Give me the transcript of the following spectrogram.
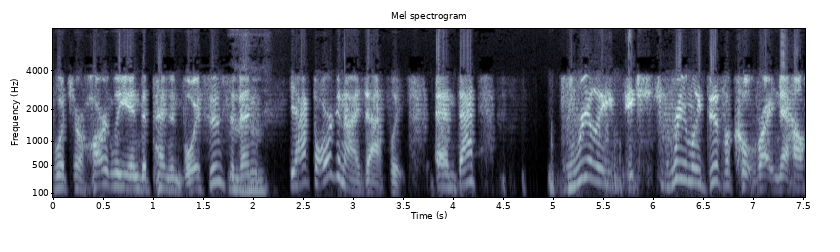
which are hardly independent voices, and then you have to organize athletes, and that's really extremely difficult right now,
